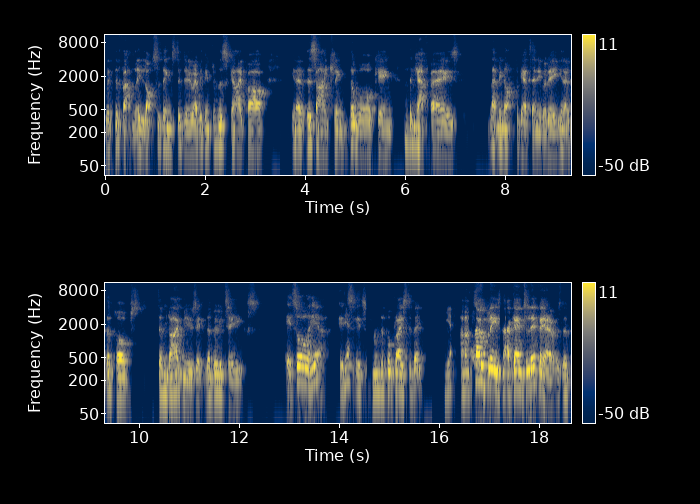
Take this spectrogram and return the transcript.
with the family. Lots of things to do, everything from the Sky Park, you know, the cycling, the walking, mm-hmm. the cafes. Let me not forget anybody, you know, the pubs, the live music, the boutiques. It's all here. It's, yeah. it's a wonderful place to be. Yep. And I'm so pleased that I came to live here. It was the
